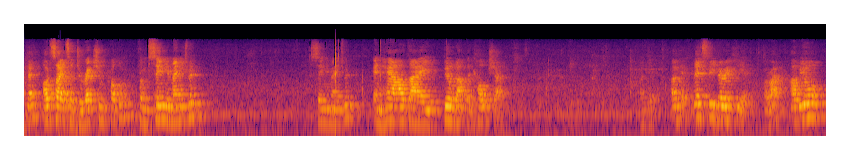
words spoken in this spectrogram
Okay, I would say it's a direction problem from senior management, senior management, and how they build up the culture. Okay, okay, let's be very clear. All right, are we all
